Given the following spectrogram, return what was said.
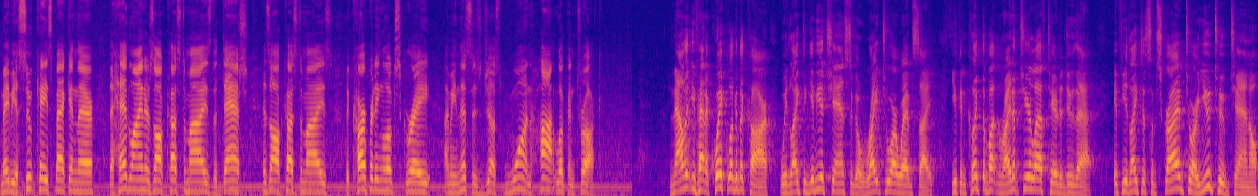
maybe a suitcase back in there. The headliner's all customized. The dash is all customized. The carpeting looks great. I mean, this is just one hot looking truck. Now that you've had a quick look at the car, we'd like to give you a chance to go right to our website. You can click the button right up to your left here to do that. If you'd like to subscribe to our YouTube channel,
